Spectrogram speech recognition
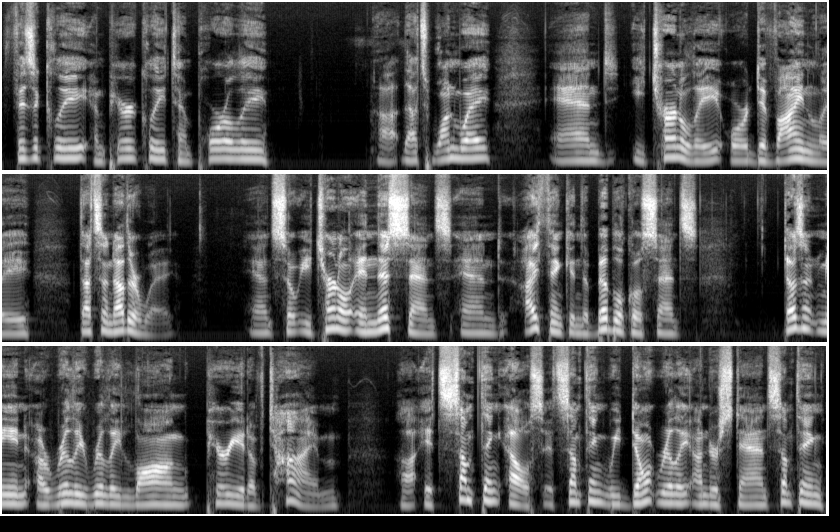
physically, empirically, temporally. Uh, that's one way and eternally or divinely, that's another way. And so, eternal in this sense, and I think in the biblical sense, doesn't mean a really, really long period of time. Uh, it's something else. It's something we don't really understand, something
